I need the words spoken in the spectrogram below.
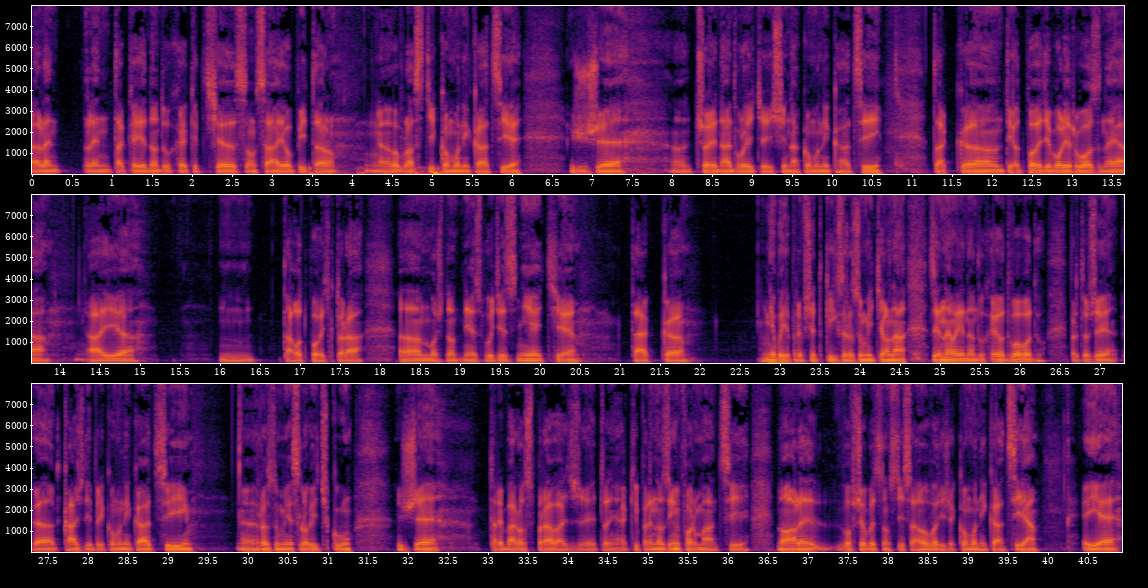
len, len také jednoduché, keď som sa aj opýtal v oblasti komunikácie, že čo je najdôležitejšie na komunikácii, tak tie odpovede boli rôzne a aj tá odpoveď, ktorá možno dnes bude znieť, tak nebude pre všetkých zrozumiteľná z jedného jednoduchého dôvodu, pretože každý pri komunikácii rozumie slovičku, že treba rozprávať, že je to nejaký prenos informácií. No ale vo všeobecnosti sa hovorí, že komunikácia je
